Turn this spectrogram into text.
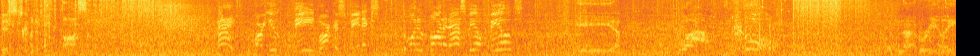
This is gonna be awesome. Hey, are you the Marcus Fenix? The one who fought at Aspho Fields? Yep. Wow, cool! Not really.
